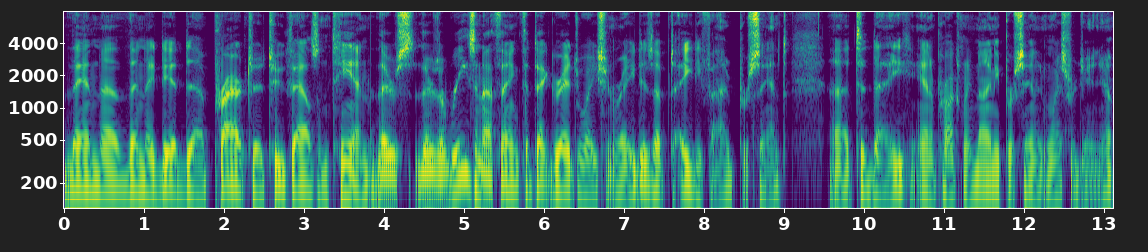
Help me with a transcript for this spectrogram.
than uh, than they did uh, prior to 2010. There's there's a reason I think that that graduation rate is up to 85 percent uh, today and approximately 90 percent in West Virginia.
